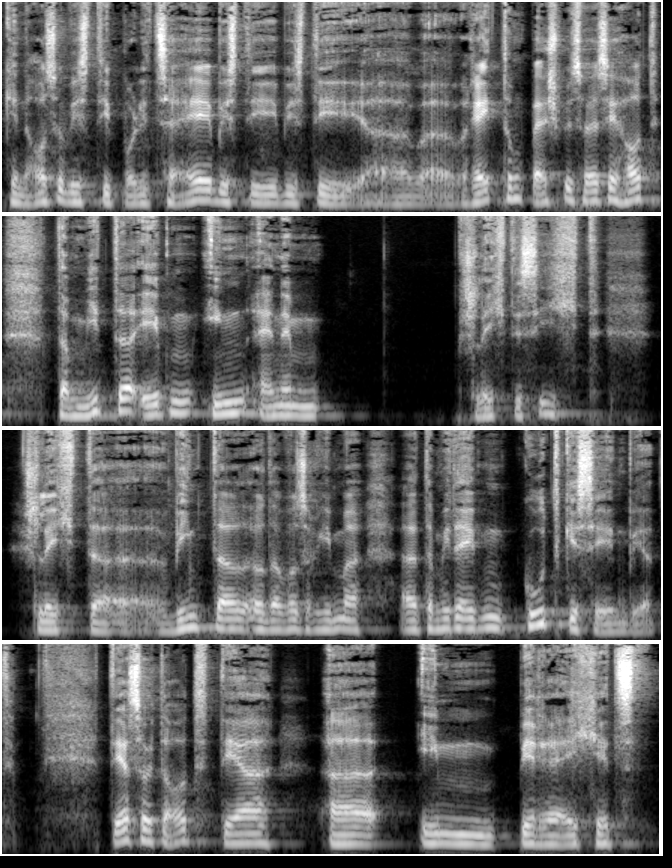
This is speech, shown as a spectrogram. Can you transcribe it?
genauso wie es die Polizei, wie es die, wie es die äh, Rettung beispielsweise hat, damit er eben in einem schlechte Sicht, schlechter Winter oder was auch immer, äh, damit er eben gut gesehen wird. Der Soldat, der äh, im Bereich jetzt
